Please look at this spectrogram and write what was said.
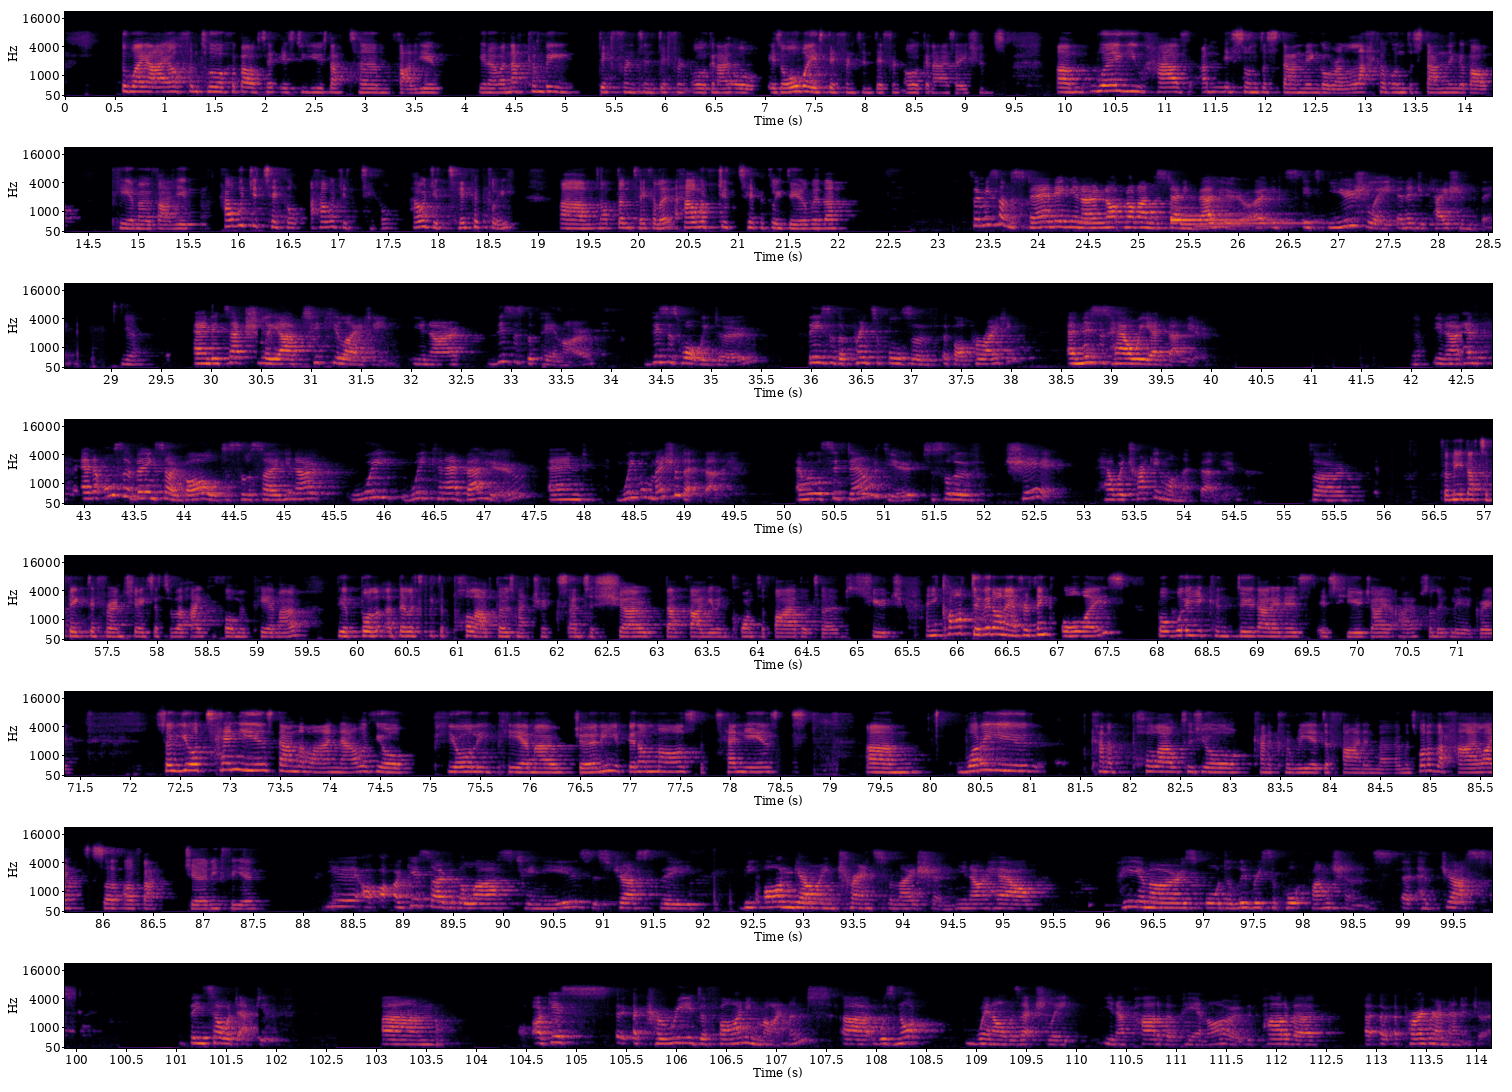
The way I often talk about it is to use that term value, you know, and that can be different in different organize or is always different in different organizations. Um, where you have a misunderstanding or a lack of understanding about PMO value. How would you tickle? How would you tickle? How would you typically, um, not don't tickle it? How would you typically deal with that? So misunderstanding, you know, not not understanding value. Uh, it's it's usually an education thing. Yeah. And it's actually articulating, you know, this is the PMO, this is what we do, these are the principles of, of operating, and this is how we add value. You know, and and also being so bold to sort of say, you know, we we can add value and we will measure that value. And we will sit down with you to sort of share how we're tracking on that value. So for me, that's a big differentiator to a high performing PMO the ability to pull out those metrics and to show that value in quantifiable terms is huge. And you can't do it on everything always, but where you can do that, it is, is huge. I, I absolutely agree. So you're 10 years down the line now of your purely PMO journey. You've been on Mars for 10 years. Um, what are you kind of pull out as your kind of career defining moments? What are the highlights of, that journey for you? Yeah, I, I guess over the last 10 years, it's just the the ongoing transformation. You know, how PMOs or delivery support functions have just been so adaptive um, I guess a, career defining moment uh, was not when I was actually, you know, part of a PMO, but part of a, a, a program manager.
